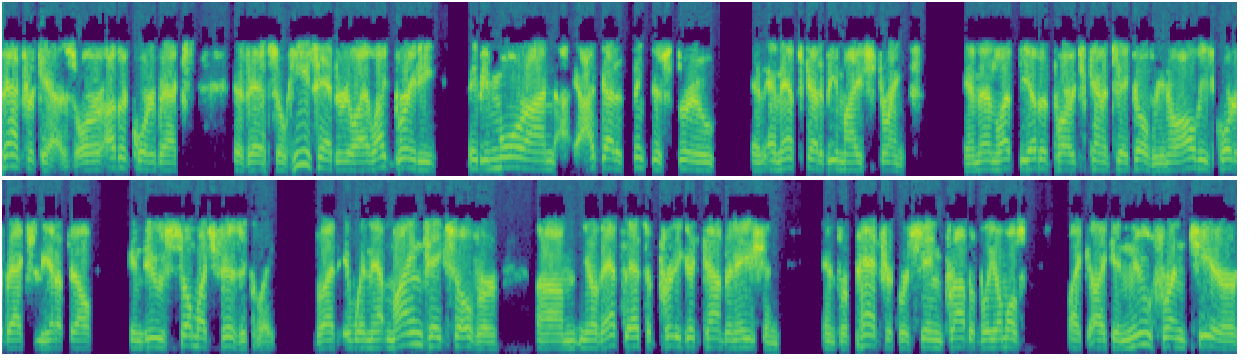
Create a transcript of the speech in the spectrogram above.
Patrick has or other quarterbacks have had. So he's had to rely, like Brady, maybe more on I've got to think this through, and, and that's got to be my strength. And then let the other parts kind of take over. You know, all these quarterbacks in the NFL can do so much physically, but when that mind takes over, um, you know that's that's a pretty good combination. And for Patrick, we're seeing probably almost like like a new frontier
